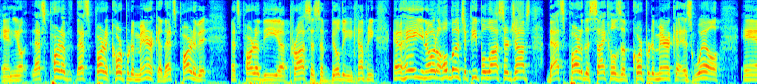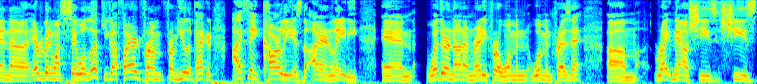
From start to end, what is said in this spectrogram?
and you know that's part of that's part of corporate America. That's part of it. That's part of the uh, process of building a company. And hey, you know what? A whole bunch of people lost their jobs. That's part of the cycles of corporate America as well. And uh, everybody wants to say, well, look, you got fired from from Hewlett Packard. I think Carly is the Iron Lady, and whether or not I'm ready for a woman woman president, um, right now she's she's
